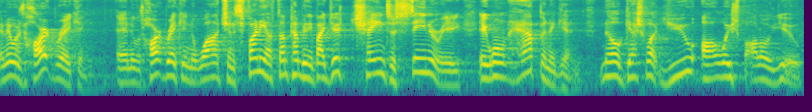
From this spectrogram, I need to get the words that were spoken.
And it was heartbreaking. And it was heartbreaking to watch. And it's funny how sometimes if I just change the scenery, it won't happen again. No, guess what? You always follow you.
